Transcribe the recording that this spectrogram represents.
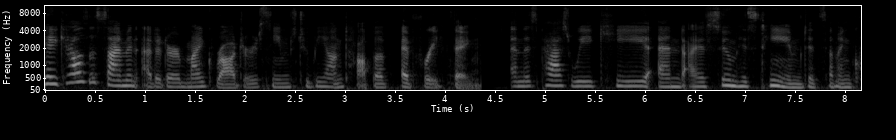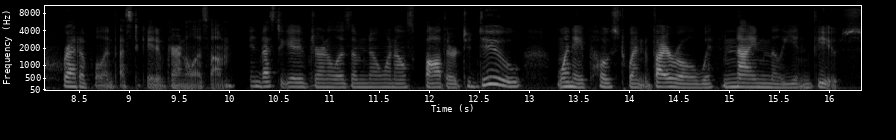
KCAL's assignment editor, Mike Rogers, seems to be on top of everything. And this past week, he and I assume his team did some incredible investigative journalism. Investigative journalism no one else bothered to do when a post went viral with 9 million views.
